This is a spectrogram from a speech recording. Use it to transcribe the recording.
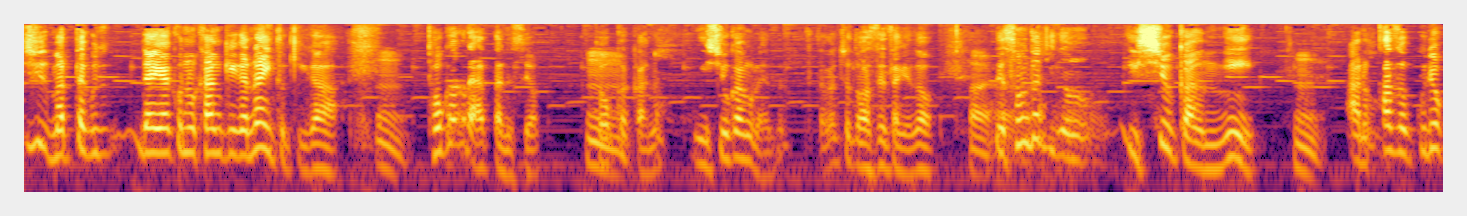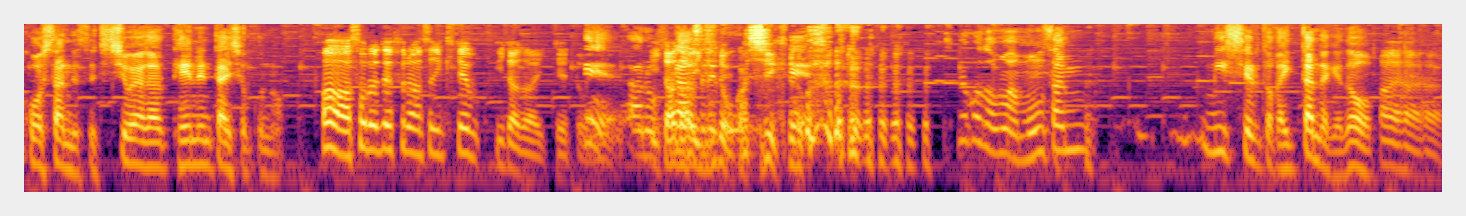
じ全く大学の関係がない時がうん。10日ぐらいあったんですよ、うん10日かな、2週間ぐらいだったかな、ちょっと忘れたけど、はいはいでその時の1週間にうん。あの家族旅行したんですよ、父親が定年退職の。ああ、それでフランスに来ていただいてと。であのいただいてとおかしいけど。それこそ、まあ、モン・サン・ミッシェルとか行ったんだけど、はいはいはい。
